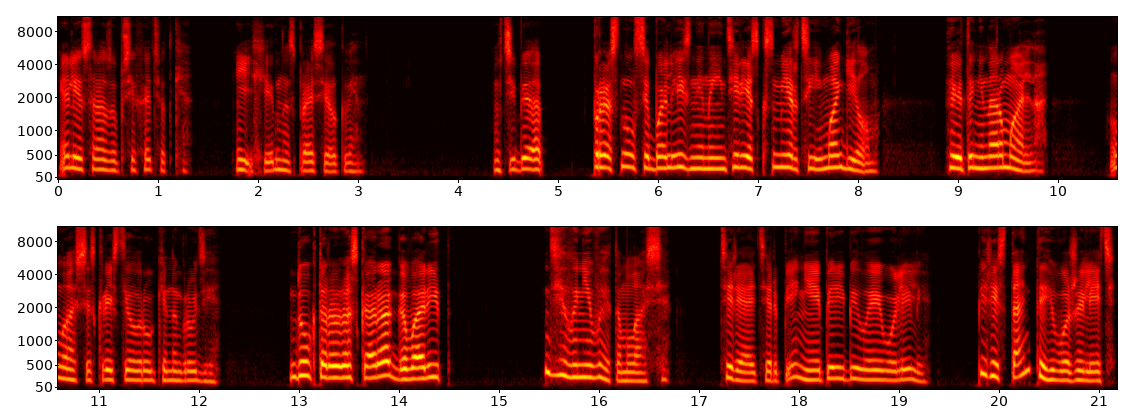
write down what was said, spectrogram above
или сразу психотётке? ехидно спросил Квин. У тебя проснулся болезненный интерес к смерти и могилам. Это ненормально. Лася скрестил руки на груди. Доктор Раскарак говорит: "Дело не в этом, Лася", теряя терпение, перебила его Лили. "Перестань ты его жалеть.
